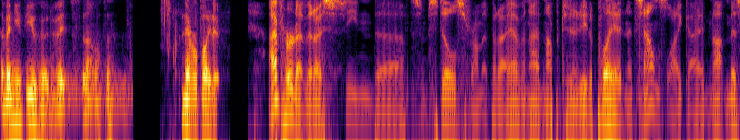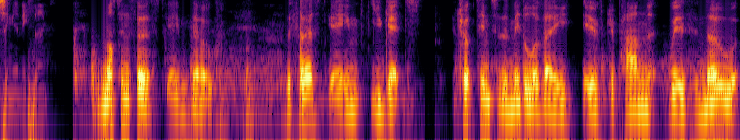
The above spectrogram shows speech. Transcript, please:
have any of you heard of it, for that matter? Never played it. I've heard of it. I've seen the, some stills from it, but I haven't had an opportunity to play it. And it sounds like I'm not missing anything. Not in the first game, no. The first game, you get trucked into the middle of a of Japan with no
